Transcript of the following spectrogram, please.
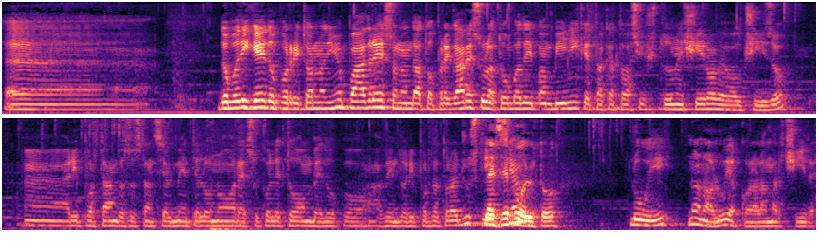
Eh, Dopodiché, dopo il ritorno di mio padre, sono andato a pregare sulla tomba dei bambini che Takatoshi Tsuneshiro aveva ucciso, eh, riportando sostanzialmente l'onore su quelle tombe dopo avendo riportato la giustizia. L'hai sepolto? Lui? No, no, lui è ancora la marcire.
